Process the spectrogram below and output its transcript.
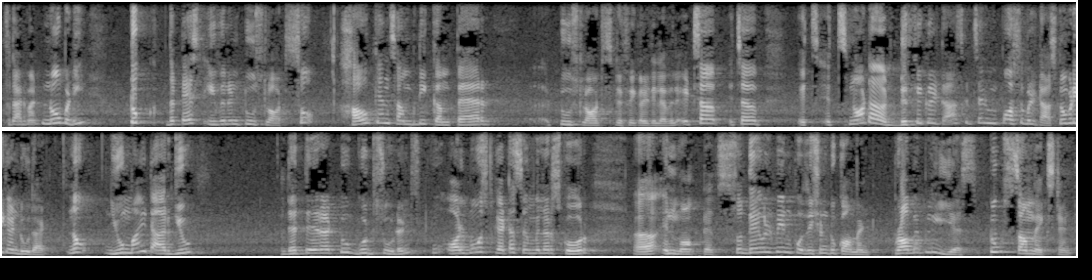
for that matter nobody took the test even in two slots. So how can somebody compare uh, two slots difficulty level? It's a it's a it's it's not a difficult task it's an impossible task. Nobody can do that. No you might argue that there are two good students who almost get a similar score uh, in mock tests. So they will be in position to comment. Probably yes, to some extent,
